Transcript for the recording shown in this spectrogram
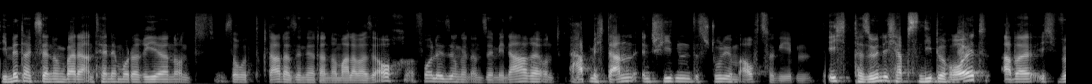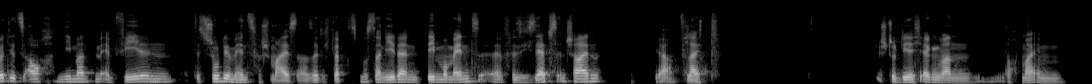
die Mittagssendung bei der Antenne moderieren und so, klar, da sind ja dann normalerweise auch Vorlesungen und Seminare und habe mich dann entschieden, das Studium aufzugeben. Ich persönlich habe es nie bereut, aber ich würde jetzt auch niemandem empfehlen, das Studium hinzuschmeißen. Also ich glaube, das muss dann jeder in dem Moment äh, für sich selbst entscheiden. Ja, vielleicht studiere ich irgendwann nochmal im,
